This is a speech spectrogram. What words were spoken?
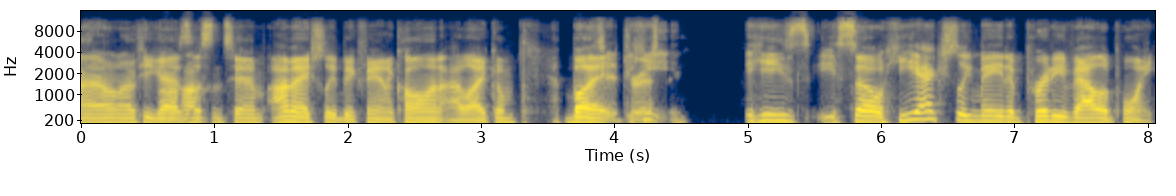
I don't know if you guys Uh-huh. listen to him. I'm actually a big fan of Colin. I like him, but he, he's so he actually made a pretty valid point.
